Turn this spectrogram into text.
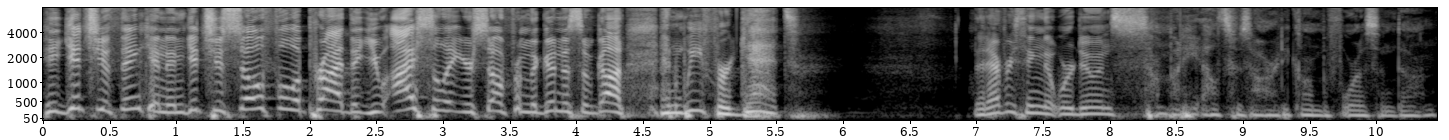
he gets you thinking and gets you so full of pride that you isolate yourself from the goodness of God. And we forget that everything that we're doing, somebody else has already gone before us and done.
